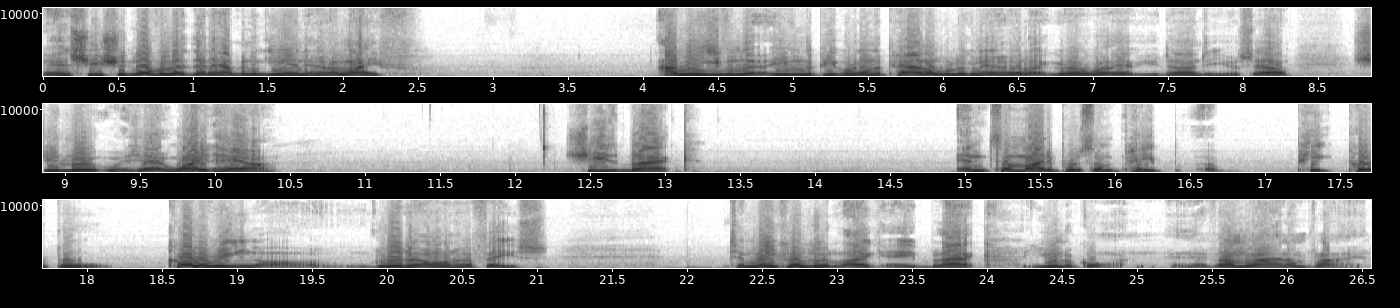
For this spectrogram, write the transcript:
And she should never let that happen again in her life. I mean, even the even the people on the panel were looking at her like, "Girl, what have you done to yourself?" She looked. She had white hair. She's black, and somebody put some paper, uh, pink, purple coloring or glitter on her face to make her look like a black unicorn. And if I'm lying, I'm flying.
